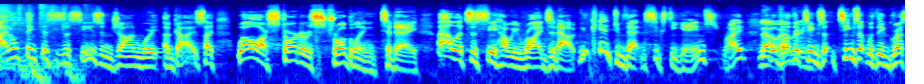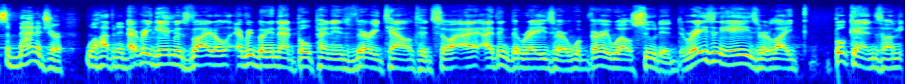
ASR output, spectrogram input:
I don't think this is a season, Jon, where a guy's like, well, our starter is struggling today. Well, let's just see how he rides it out. You can't do that in 60 games, right? No, you have every, other teams, teams that with the aggressive manager will have an advantage. Every game is vital. Everybody in that bullpen is very talented. So I, I think the Rays are very well suited. The Rays and the A's are like bookends on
